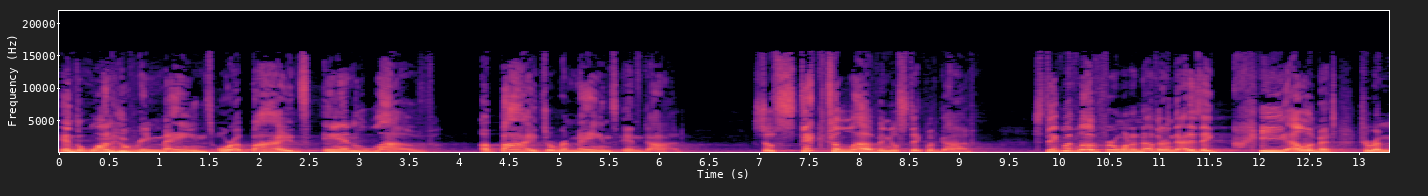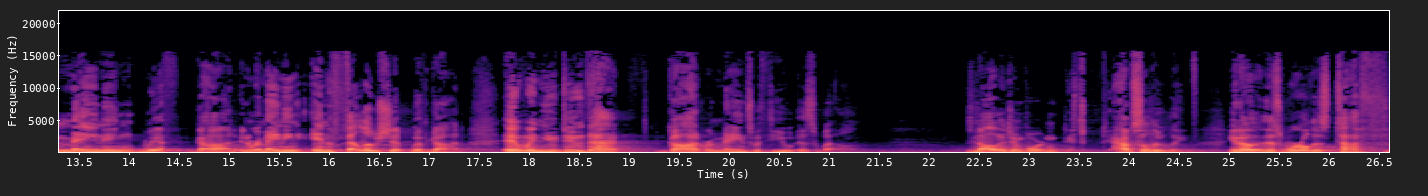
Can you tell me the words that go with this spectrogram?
And the one who remains or abides in love abides or remains in God. So stick to love and you'll stick with God. Stick with love for one another, and that is a key element to remaining with God and remaining in fellowship with God. And when you do that, God remains with you as well. Is knowledge important? It's absolutely. You know, this world is tough,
